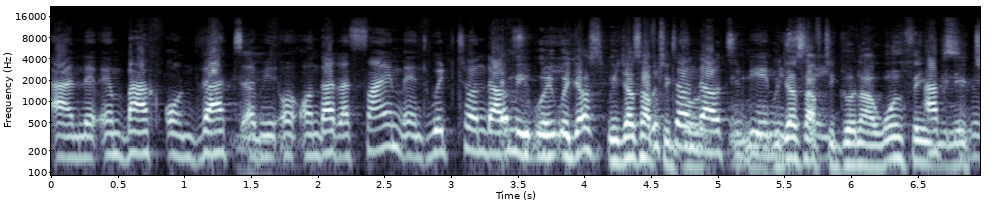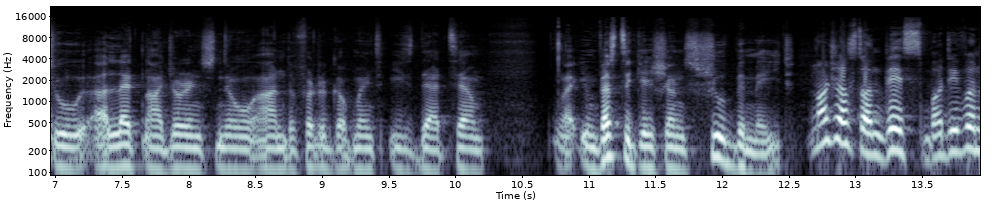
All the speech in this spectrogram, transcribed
and uh, embark on that. I mean, on, on that assignment, which turned out Mm. I mean, to we, be, we just we just have to turned go. out to be a we just have to go now. One thing we need to uh, let Nigerians know and the federal government is that um, uh, investigations should be made. not just on this, but even on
